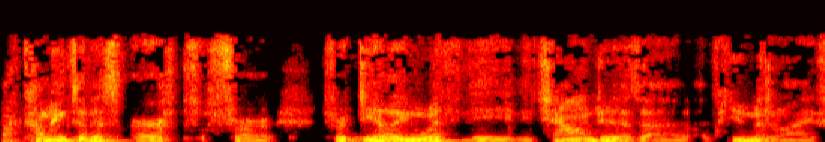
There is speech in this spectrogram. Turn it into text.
uh, coming to this earth for for dealing with the the challenges of, of human life,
